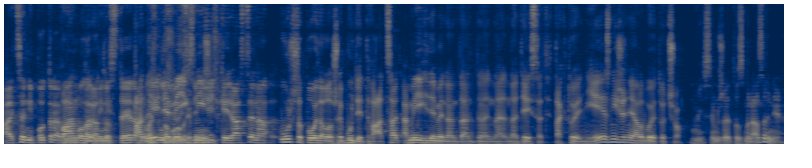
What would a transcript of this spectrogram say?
Aj ceny potravín, Pán pán, minister. a nejdeme ich znížiť, keď raz cena, už to povedalo, že bude 20 a my ich ideme na, na, na, na 10. Tak to je nie je zníženie, alebo je to čo? Myslím, že je to zmrazenie.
